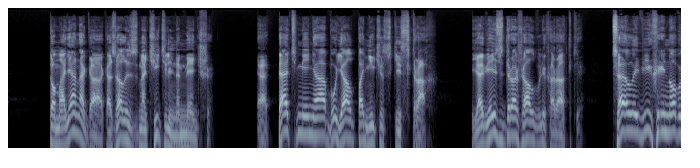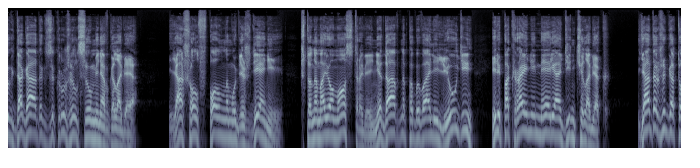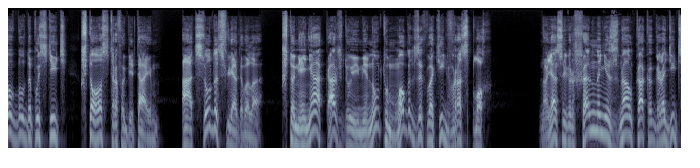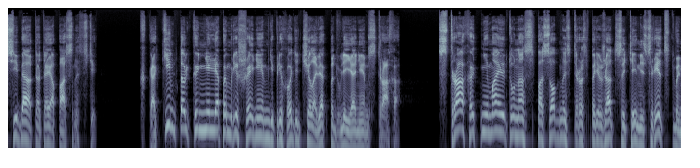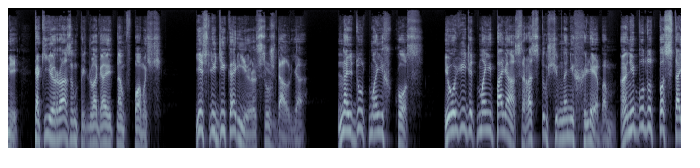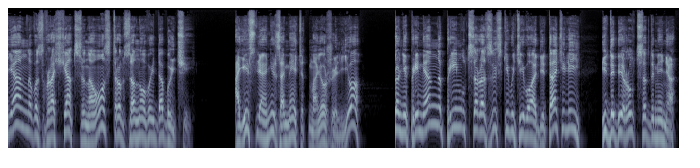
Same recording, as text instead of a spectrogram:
то моя нога оказалась значительно меньше. И опять меня обуял панический страх. Я весь дрожал в лихорадке. Целый вихрь новых догадок закружился у меня в голове. Я шел в полном убеждении, что на моем острове недавно побывали люди или, по крайней мере, один человек. Я даже готов был допустить, что остров обитаем. А отсюда следовало, что меня каждую минуту могут захватить врасплох но я совершенно не знал, как оградить себя от этой опасности. К каким только нелепым решениям не приходит человек под влиянием страха. Страх отнимает у нас способность распоряжаться теми средствами, какие разум предлагает нам в помощь. Если дикари, рассуждал я, найдут моих коз, и увидят мои поля с растущим на них хлебом. Они будут постоянно возвращаться на остров за новой добычей. А если они заметят мое жилье, то непременно примутся разыскивать его обитателей и доберутся до меня.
